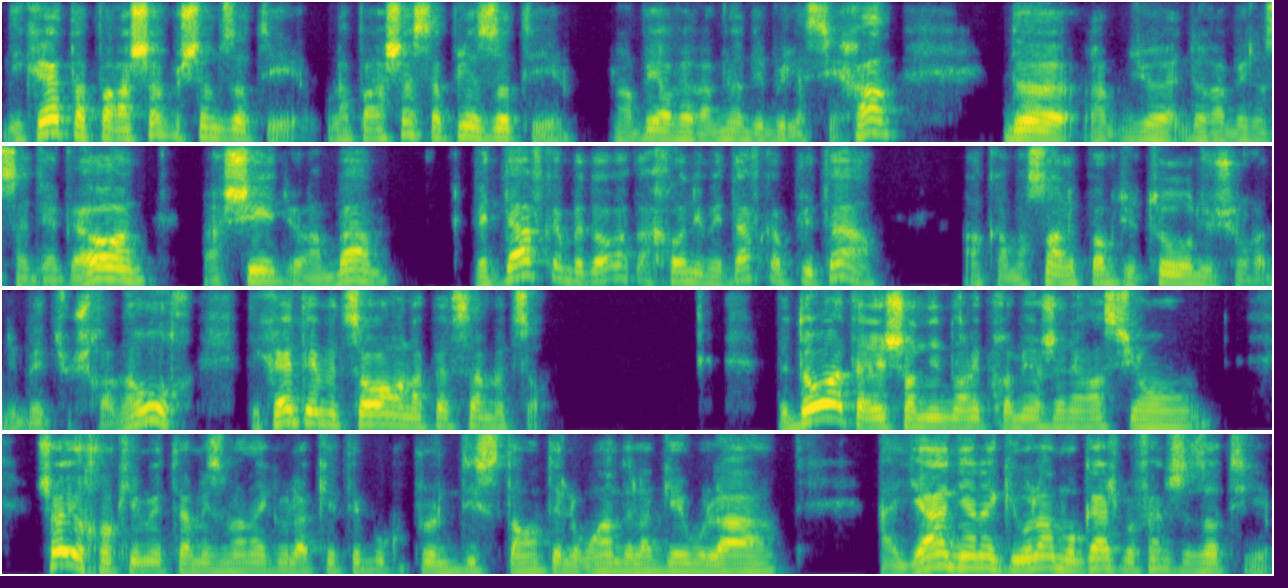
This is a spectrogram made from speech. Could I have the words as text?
Nikret la paracha Beshem Zotir. La paracha s'appelait Zotir. Rabbi avait ramené au début de la Sikha de, de, de Rabbi Nosadia Gaon, Rachid, du Rambam. Mais Davka Bedorot Achonim, mais Davka plus tard, en commençant à l'époque du tour du, du Bet Yushra Nikret et Metzora, on appelle ça Metzora. Dans les premières générations, qui était beaucoup plus distante et loin de la Zotir.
